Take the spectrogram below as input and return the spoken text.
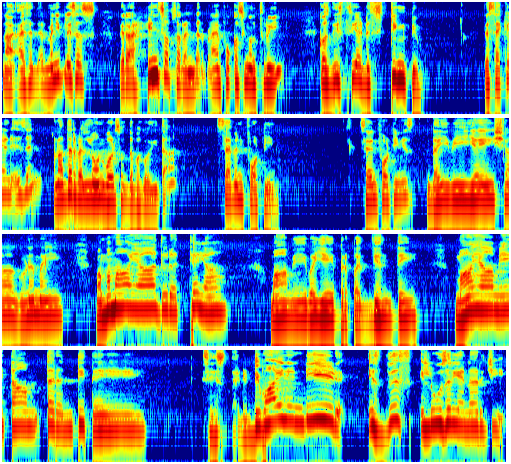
now I said there are many places there are hints of surrender, but I'm focusing on three because these three are distinctive. The second is in another well-known verse of the Bhagavad Gita, 714. 714 is Daiviyesha Gunamai Mama Maya Duratyaya Mameva ye prapadyante Maya metam tarantite. Says divine indeed is this illusory energy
